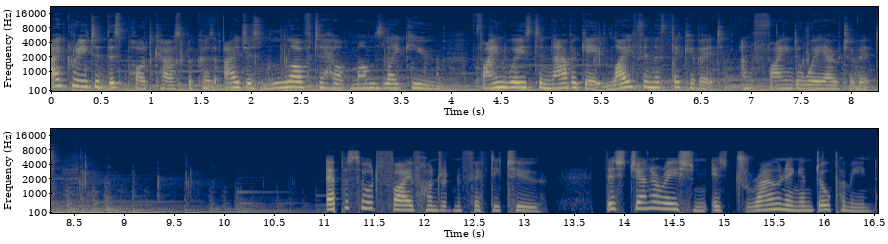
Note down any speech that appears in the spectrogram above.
I created this podcast because I just love to help mums like you find ways to navigate life in the thick of it and find a way out of it. Episode 552 This generation is drowning in dopamine,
